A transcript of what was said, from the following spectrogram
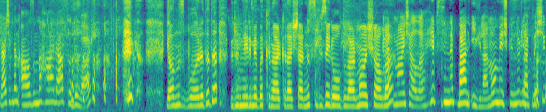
gerçekten ağzımda hala tadı var. Yalnız bu arada da ürünlerime bakın arkadaşlar. Nasıl güzel oldular maşallah. Evet, maşallah. Hepsinde ben ilgilendim. 15 gündür yaklaşık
